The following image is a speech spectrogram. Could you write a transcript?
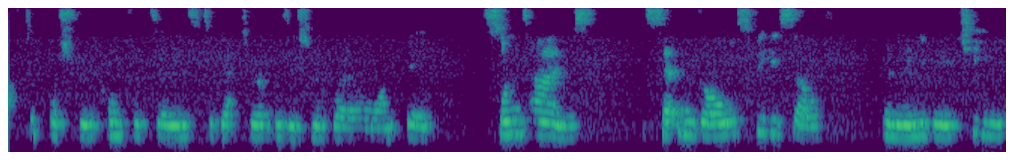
have to push through comfort zones to get to a position of where I want to be. Sometimes setting goals for yourself can only be achieved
